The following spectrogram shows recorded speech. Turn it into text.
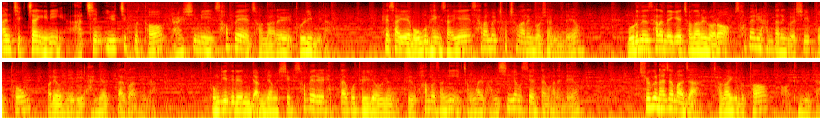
한 직장인이 아침 일찍부터 열심히 섭외 전화를 돌립니다. 회사의 모금 행사에 사람을 초청하는 것이었는데요. 모르는 사람에게 전화를 걸어 섭외를 한다는 것이 보통 어려운 일이 아니었다고 합니다. 동기들은 몇 명씩 섭외를 했다고 들려오는 그 환호성이 정말 많이 신경 쓰였다고 하는데요. 출근하자마자 전화기부터 어, 듭니다.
